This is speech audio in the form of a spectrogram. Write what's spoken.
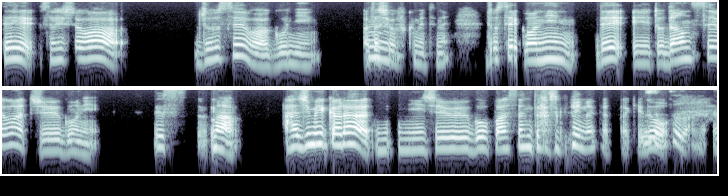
で、最初は女性は5人、私を含めてね、女性5人で、えーと、男性は15人。です。まあ、初めから25%しかいなかったけうんど、ね。う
